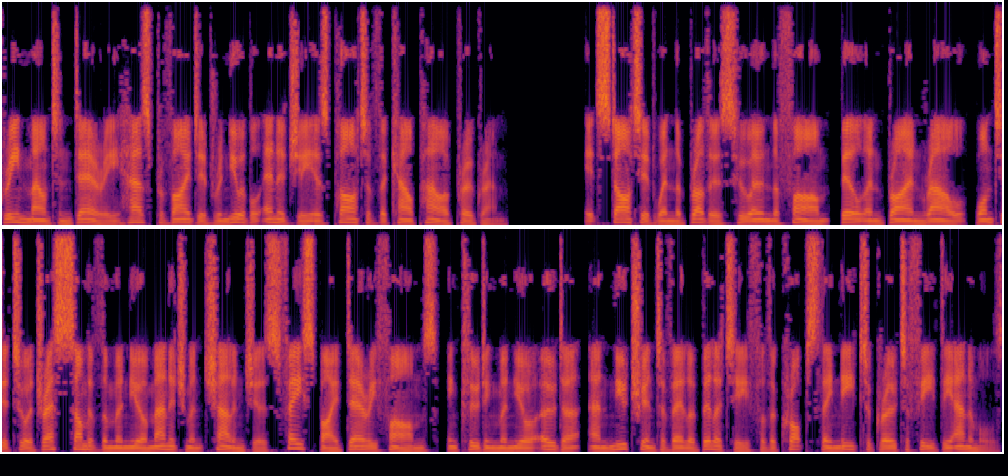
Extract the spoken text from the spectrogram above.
Green Mountain Dairy has provided renewable energy as part of the Cow Power program. It started when the brothers who own the farm, Bill and Brian Rowell, wanted to address some of the manure management challenges faced by dairy farms, including manure odor, and nutrient availability for the crops they need to grow to feed the animals.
